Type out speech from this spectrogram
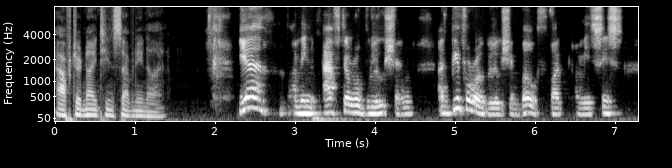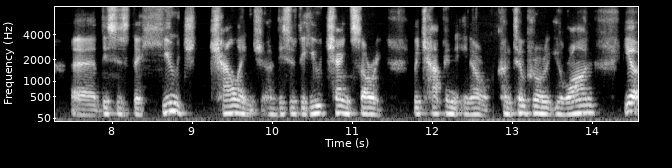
after 1979 yeah i mean after revolution and before revolution both but i mean since uh, this is the huge challenge and this is the huge change sorry which happened in our contemporary iran. Yeah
